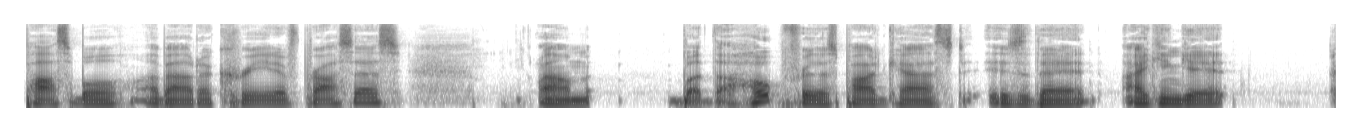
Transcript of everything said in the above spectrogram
possible about a creative process. Um, but the hope for this podcast is that I can get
